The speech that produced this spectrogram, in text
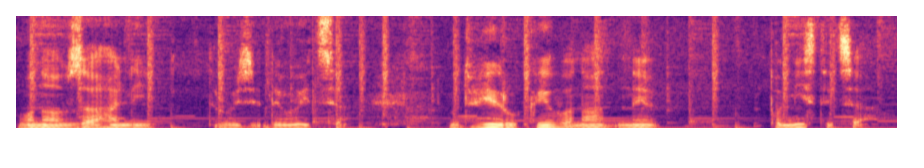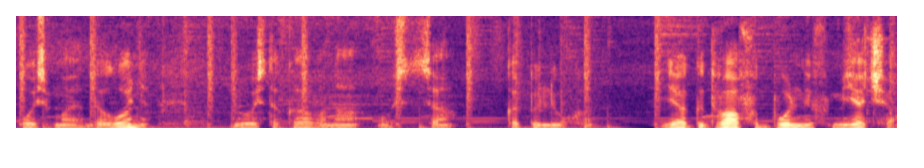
вона взагалі, друзі, дивіться, в дві руки вона не поміститься. Ось моя долоня, і ось така вона, ось ця капелюха. Як два футбольних м'яча.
